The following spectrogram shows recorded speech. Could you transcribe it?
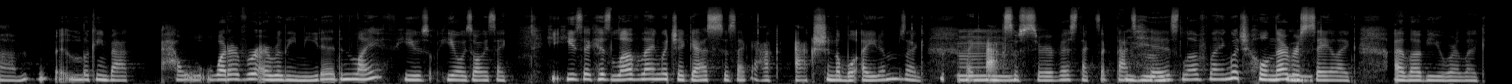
um, looking back how whatever I really needed in life, he was he was always like he, he's like his love language, I guess, is like ac- actionable items, like mm. like acts of service. That's like that's mm-hmm. his love language. He'll never mm-hmm. say like I love you or like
